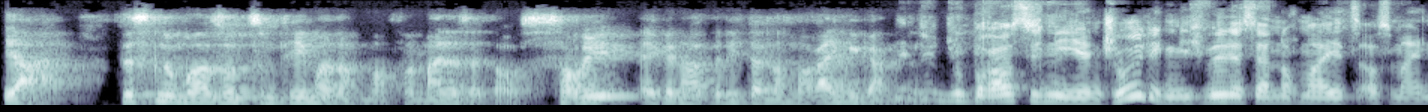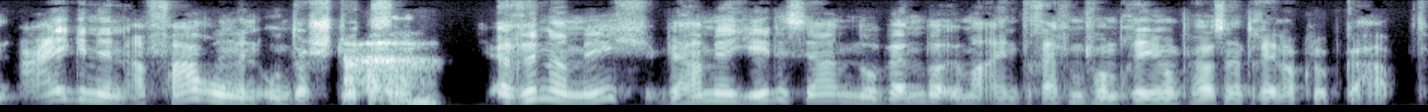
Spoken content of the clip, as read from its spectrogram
ja, das nur mal so zum Thema nochmal von meiner Seite aus. Sorry, Eggenhardt, wenn ich da nochmal reingegangen bin. Du, brauchst dich nicht entschuldigen. Ich will das ja nochmal jetzt aus meinen eigenen Erfahrungen unterstützen. Ich erinnere mich, wir haben ja jedes Jahr im November immer ein Treffen vom Premium Personal Trainer Club gehabt.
